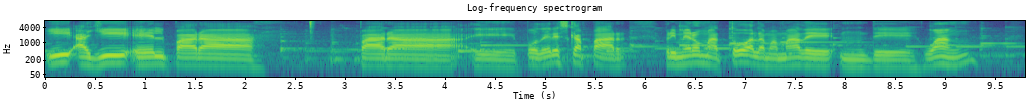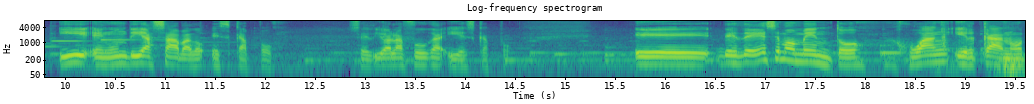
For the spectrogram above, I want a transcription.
y allí él para, para poder escapar, primero mató a la mamá de, Juan y en un día sábado escapó. Se dio a la fuga y escapó. Eh, desde ese momento, Juan Hircano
